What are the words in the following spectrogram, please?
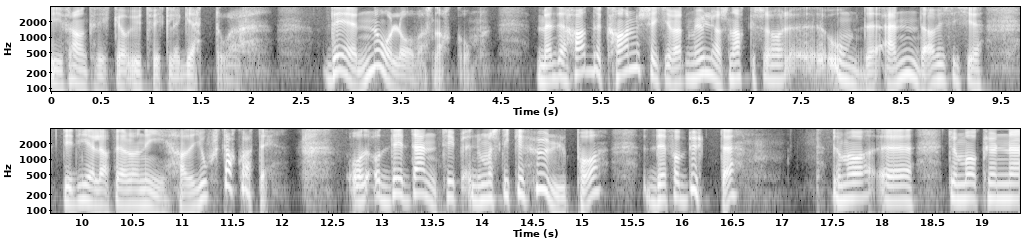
i Frankrike å utvikle gettoer. Det er nå lov å snakke om. Men det hadde kanskje ikke vært mulig å snakke så eh, om det enda hvis ikke Didier Laperoni hadde gjort akkurat det. Og, det er den type Du må stikke hull på det forbudte. Du må, eh, du må kunne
